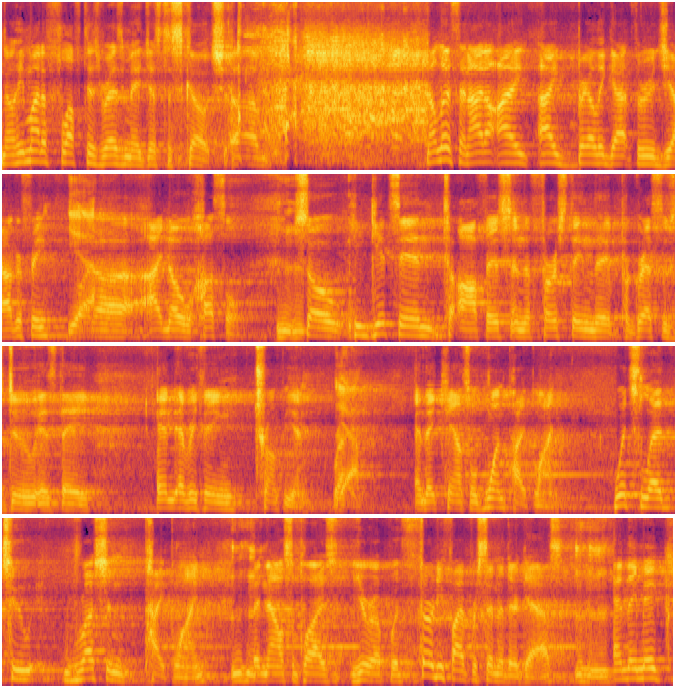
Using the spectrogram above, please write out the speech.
No, he might have fluffed his resume just to scotch. Um, now, listen, I, I, I barely got through geography, yeah. but uh, I know hustle. Mm-hmm. So he gets into office, and the first thing the progressives do is they end everything Trumpian, right? Yeah. And they canceled one pipeline, which led to Russian pipeline mm-hmm. that now supplies Europe with 35% of their gas, mm-hmm. and they make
